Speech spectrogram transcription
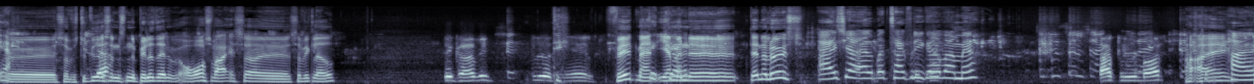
Ja. Øh, så hvis du gider Ja. sådan, sådan et billede den over vores vej, så, øh, så er vi glade. Det gør vi. Det lyder genialt. Fedt, mand. Jamen, øh, den er løst. Aisha og Albert, tak fordi I gad at være med. Selv tak. Tak fordi I måtte. Hej. Hej.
